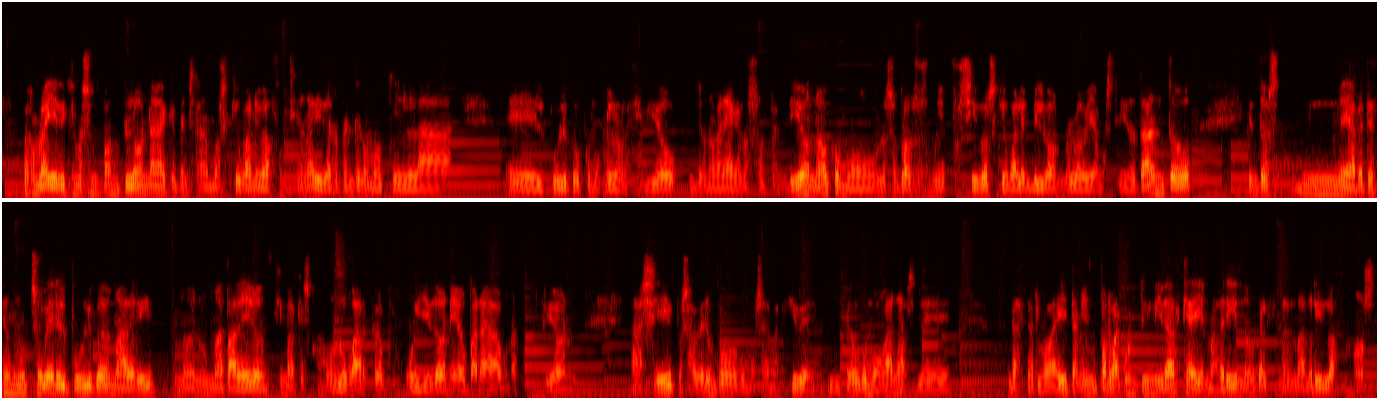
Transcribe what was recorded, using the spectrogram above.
Por ejemplo, ayer hicimos en Pamplona que pensábamos que igual no iba a funcionar y de repente como que la, eh, el público como que lo recibió de una manera que nos sorprendió, ¿no? Como unos aplausos muy efusivos que igual en Bilbao no lo habíamos tenido tanto. Entonces me apetece mucho ver el público de Madrid, ¿no? En un matadero encima, que es como un lugar creo que muy idóneo para una función así, pues a ver un poco cómo se recibe. Y tengo como ganas de, hacerlo ahí. También por la continuidad que hay en Madrid, ¿no? Que al final en Madrid lo hacemos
